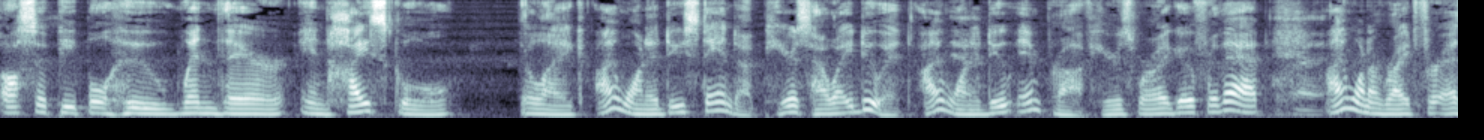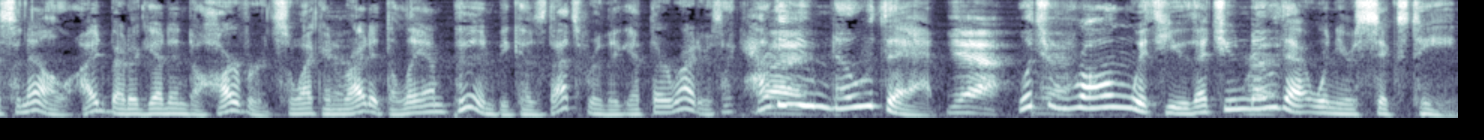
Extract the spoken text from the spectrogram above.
also people who, when they're in high school, they're like, I want to do stand up. Here's how I do it. I want to do improv. Here's where I go for that. I want to write for SNL. I'd better get into Harvard so I can write at the Lampoon because that's where they get their writers. Like, how do you know that? Yeah. What's yeah. wrong with you that you know Right. that when you're 16?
